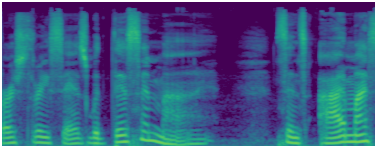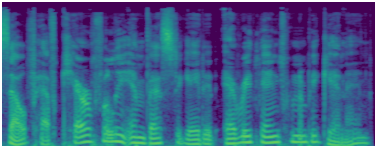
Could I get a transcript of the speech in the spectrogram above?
Verse 3 says, With this in mind, since I myself have carefully investigated everything from the beginning,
